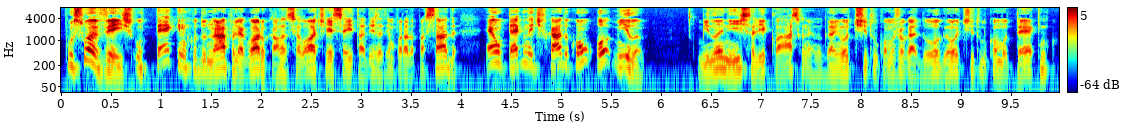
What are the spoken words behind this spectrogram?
Por sua vez, o técnico do Napoli agora, o Carlo Ancelotti, esse aí tá desde a temporada passada, é um técnico identificado com o Milan. Milanista ali, clássico, né? Ganhou título como jogador, ganhou título como técnico.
